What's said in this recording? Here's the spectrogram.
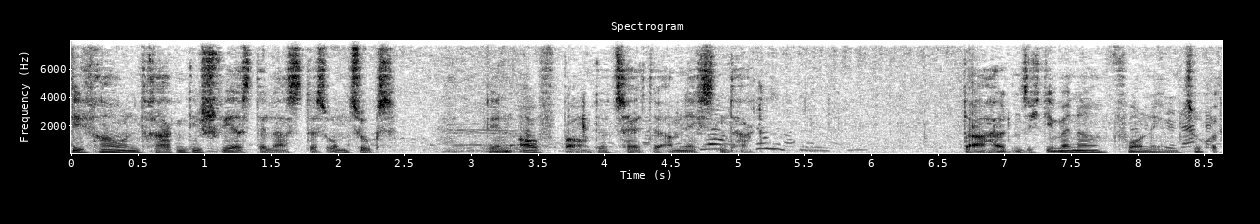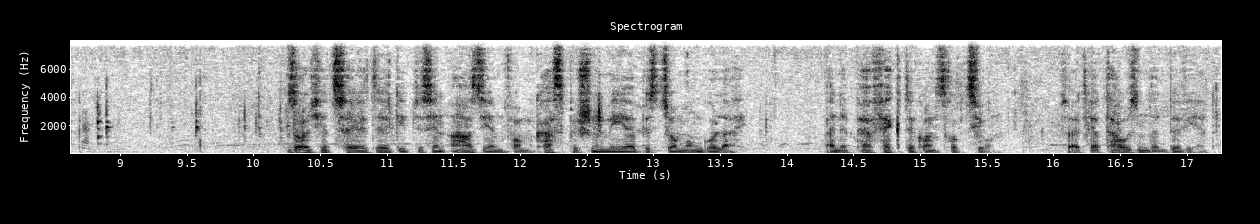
Die Frauen tragen die schwerste Last des Umzugs, den Aufbau der Zelte am nächsten Tag. Da halten sich die Männer vornehm zurück. Solche Zelte gibt es in Asien vom Kaspischen Meer bis zur Mongolei. Eine perfekte Konstruktion, seit Jahrtausenden bewährt.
